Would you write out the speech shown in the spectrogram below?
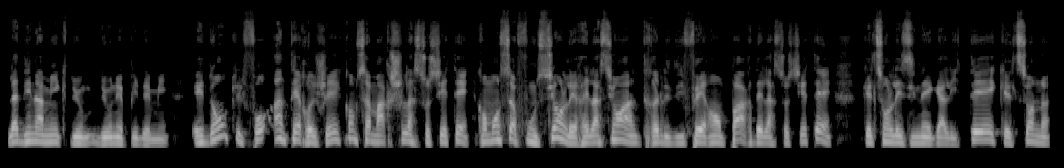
la dynamique d'une épidémie. Et donc, il faut interroger comment ça marche la société, comment ça fonctionne, les relations entre les différents parts de la société, quelles sont les inégalités, quelles sont,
